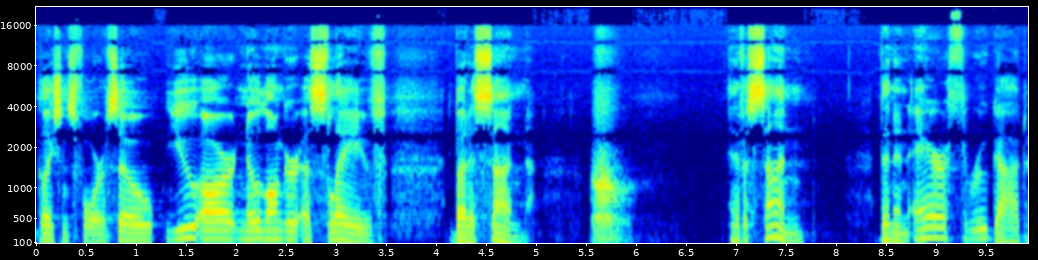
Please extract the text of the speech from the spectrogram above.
Galatians 4 So you are no longer a slave, but a son. And if a son, then an heir through God.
